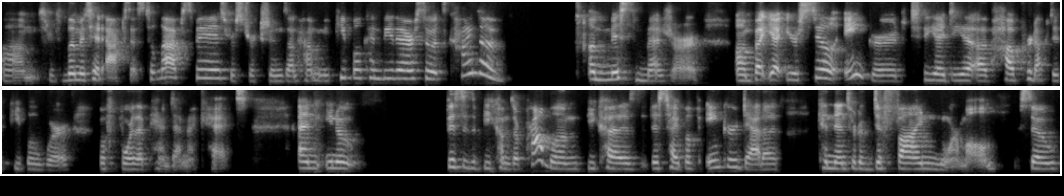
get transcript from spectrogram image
um, sort of limited access to lab space, restrictions on how many people can be there. So it's kind of a mismeasure, um, but yet you're still anchored to the idea of how productive people were before the pandemic hit. And, you know, this is, becomes a problem because this type of anchor data can then sort of define normal. So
